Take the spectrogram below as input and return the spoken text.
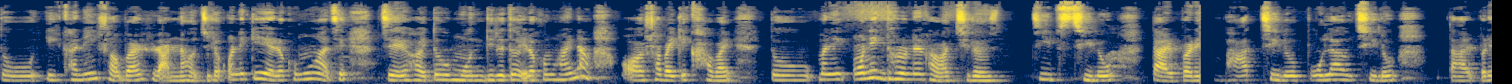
তো এখানেই সবার রান্না হচ্ছিল। অনেকেই এরকমও আছে যে হয়তো মন্দিরে তো এরকম হয় না সবাইকে খাওয়ায়। তো মানে অনেক ধরনের খাবার ছিল চিপস ছিল, তারপরে ভাত ছিল, পোলাও ছিল তারপরে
